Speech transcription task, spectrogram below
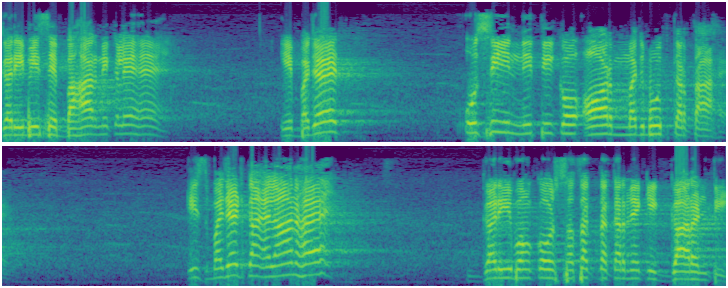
गरीबी से बाहर निकले हैं, ये बजट उसी नीति को और मज़बूत करता है। इस बजट का ऐलान है गरीबों को सशक्त करने की गारंटी।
